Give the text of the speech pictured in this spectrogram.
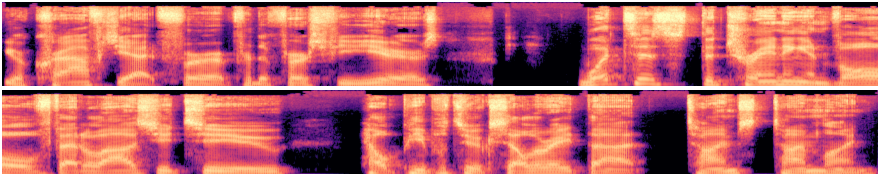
your craft yet for for the first few years what does the training involve that allows you to help people to accelerate that times timeline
